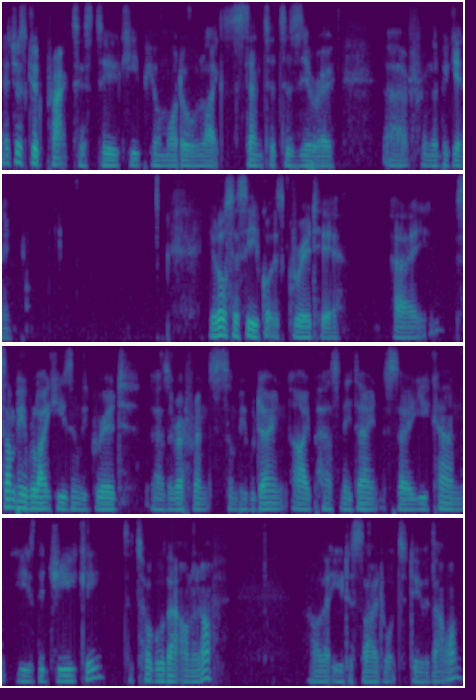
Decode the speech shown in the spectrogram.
It's just good practice to keep your model like centered to zero uh, from the beginning. You'll also see you've got this grid here. Uh, some people like using the grid as a reference, some people don't. I personally don't, so you can use the G key to toggle that on and off. I'll let you decide what to do with that one.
